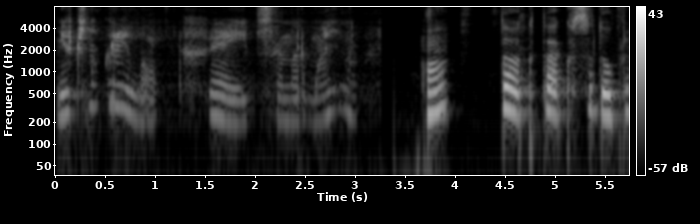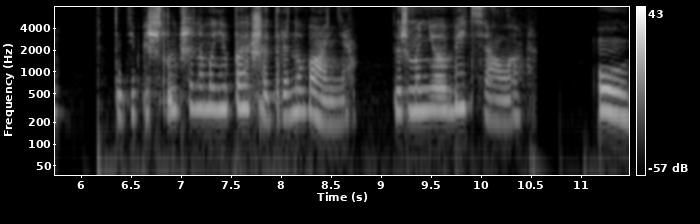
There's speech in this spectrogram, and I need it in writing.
Нічнокрило. Хей, це нормально? А? Так, так, все добре. Тоді пішли вже на моє перше тренування. Ти ж мені обіцяла. О,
